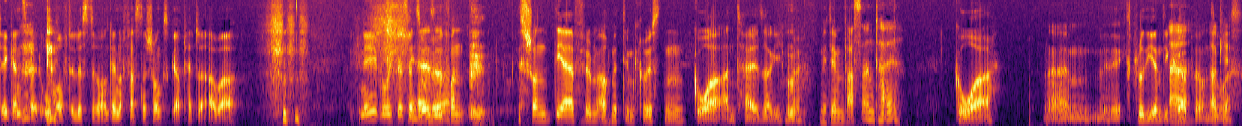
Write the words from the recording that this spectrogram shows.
der ganz weit oben auf der Liste war und der noch fast eine Chance gehabt hätte, aber. Nee, wo ich das jetzt Ja, so also höre. von, ist schon der Film auch mit dem größten Gore-Anteil, sag ich mal. Mit dem Was-Anteil? Gore. Ähm, explodieren die Ah, Körper und okay. sowas.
